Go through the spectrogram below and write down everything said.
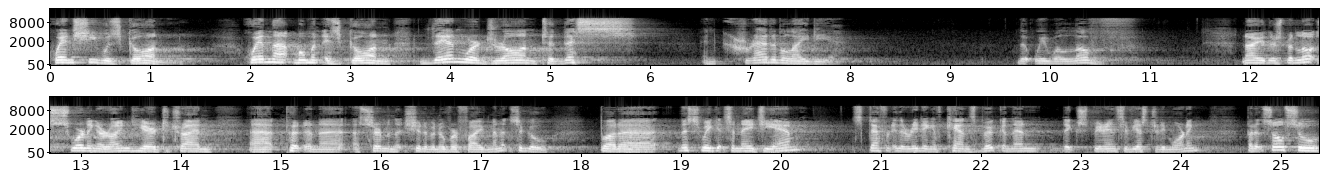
When she was gone? When that moment is gone, then we're drawn to this incredible idea that we will love. Now, there's been lots swirling around here to try and uh, put in a, a, sermon that should have been over five minutes ago. But uh, this week it's an AGM. It's definitely the reading of Ken's book and then the experience of yesterday morning. But it's also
